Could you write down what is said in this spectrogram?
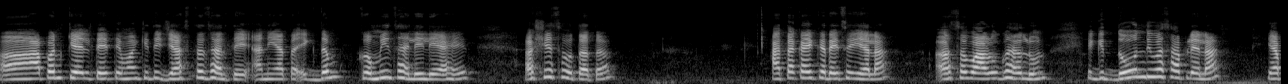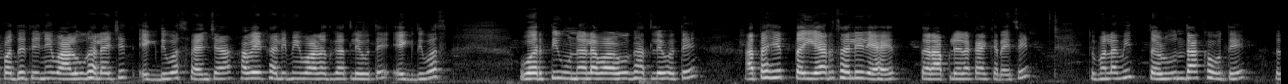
आपण केलते तेव्हा किती जास्त झालते आणि आता एकदम कमी झालेले आहेत. असेच होतात आता काय करायचं याला? असं वाळू घालून एक दोन दिवस आपल्याला या पद्धतीने वाळू घालायचे एक दिवस फॅनच्या हवेखाली मी वाळत घातले होते. एक दिवस वरती उन्हाला वाळू घातले होते. आता हे तयार झालेले आहेत. तर आपल्याला काय करायचे तुम्हाला मी तळून दाखवते. तर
